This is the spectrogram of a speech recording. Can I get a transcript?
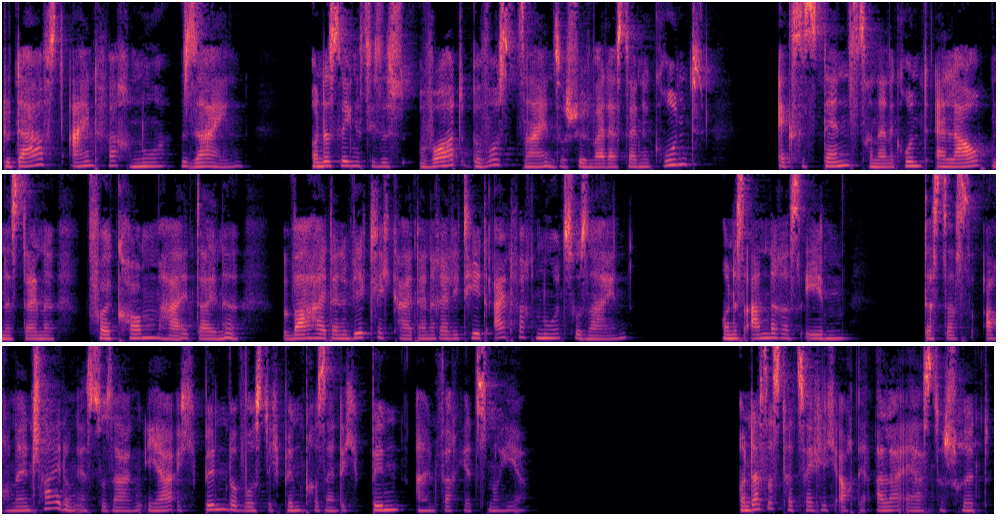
du darfst einfach nur sein. Und deswegen ist dieses Wort Bewusstsein so schön, weil das deine Grundexistenz drin, deine Grunderlaubnis, deine Vollkommenheit, deine Wahrheit, deine Wirklichkeit, deine Realität einfach nur zu sein. Und das andere ist eben, dass das auch eine Entscheidung ist, zu sagen, ja, ich bin bewusst, ich bin präsent, ich bin einfach jetzt nur hier. Und das ist tatsächlich auch der allererste Schritt,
